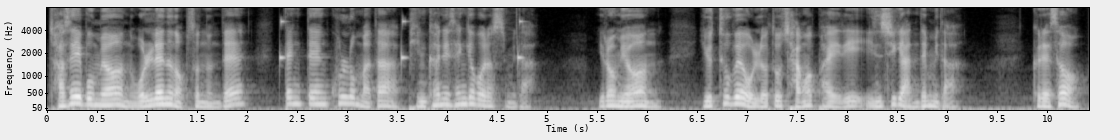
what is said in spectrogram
자세히 보면 원래는 없었는데 땡땡 콜론마다 빈칸이 생겨버렸습니다. 이러면 유튜브에 올려도 자막 파일이 인식이 안 됩니다. 그래서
